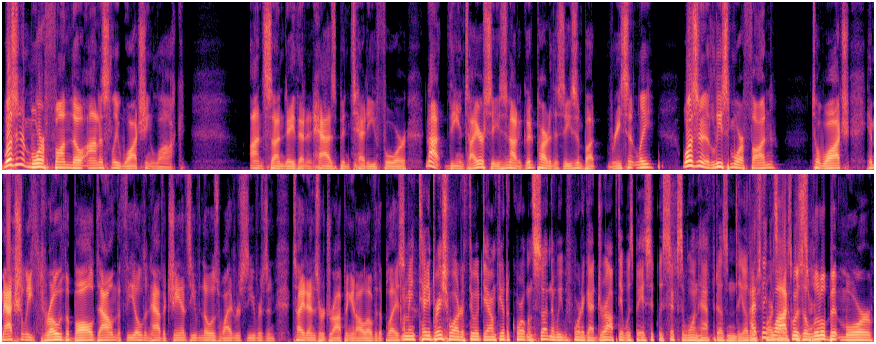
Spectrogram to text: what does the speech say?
Wasn't it more fun, though, honestly, watching Lock on Sunday than it has been Teddy for not the entire season, not a good part of the season, but recently? Wasn't it at least more fun to watch him actually throw the ball down the field and have a chance, even though his wide receivers and tight ends were dropping it all over the place? I mean, Teddy Bridgewater threw it downfield to Courtland Sutton the week before it got dropped. It was basically six of one, half a dozen of the other. I think Lock was a little bit more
